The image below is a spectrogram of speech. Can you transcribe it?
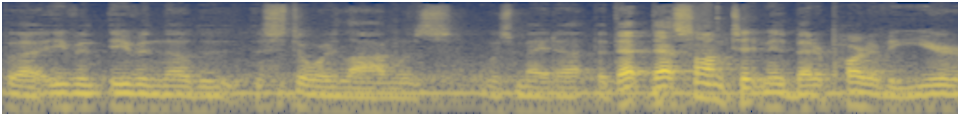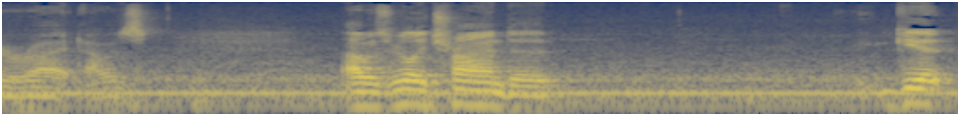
but even even though the, the storyline was was made up, but that that song took me the better part of a year to write. I was I was really trying to get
